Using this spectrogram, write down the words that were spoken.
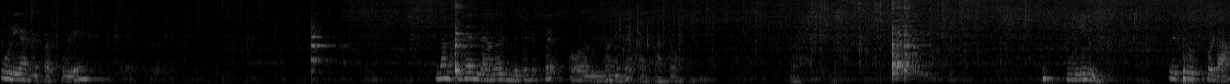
പുളിയാണ് കേട്ടോ പുളി. നമുക്കിതെല്ലാം ഒരുമിച്ചിട്ടിട്ട് ഒന്നങ്ങോട്ട് ആക്കാം കേട്ടോ പുളിയും ഇട്ട് ഉപ്പിടാം.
